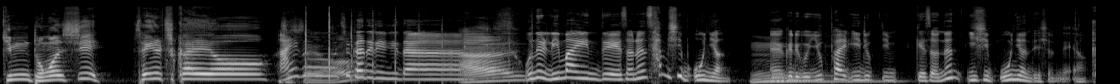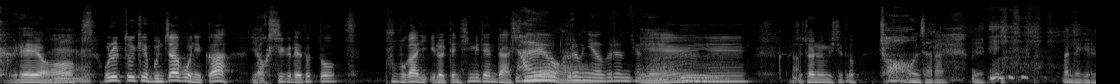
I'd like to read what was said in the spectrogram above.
김동원 씨 생일 축하해요. 하셨어요. 아이고 축하드립니다. 아이, 오늘 remind에서는 35년, 음. 예, 그리고 6826님께서는 25년 되셨네요. 그래요. 네. 오늘 또 이렇게 문자 보니까 역시 그래도 또 부부가 이럴 땐 힘이 된다 하시네요. 아유, 그럼요, 그럼요. 예, 음. 예. 그래서 전영미 씨도 좋은 사람 예, 만나기를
